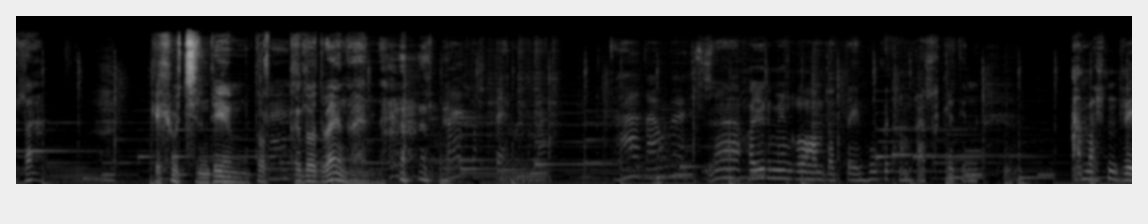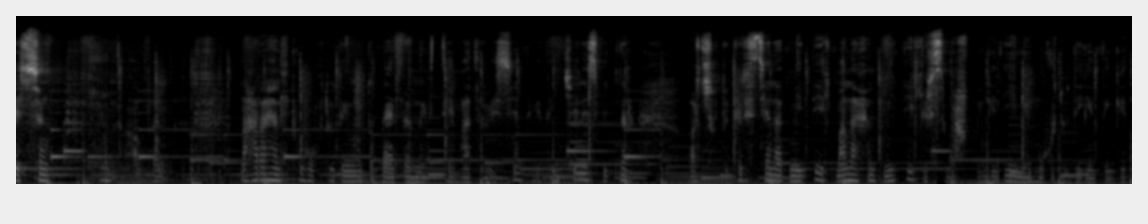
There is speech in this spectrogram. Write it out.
илаа гэх мэт тийм дуртгалууд байна байна Гайхалтай хүн ба. За давгүй. За 2000 онд одоо энэ хүүхэд хамгаалах гэдэг энэ амралтанд байсан одоо нахараа хяналтгүй хүүхдүүдийн одоо байлаа нэг тийм газар байсан. Тэгээд энэчнээс бид нар очиход Кристианад мэдээл манайханд мэдээл ирсэн байхгүй. Ингээд ийм юм хүүхдүүдийг энд ингээд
